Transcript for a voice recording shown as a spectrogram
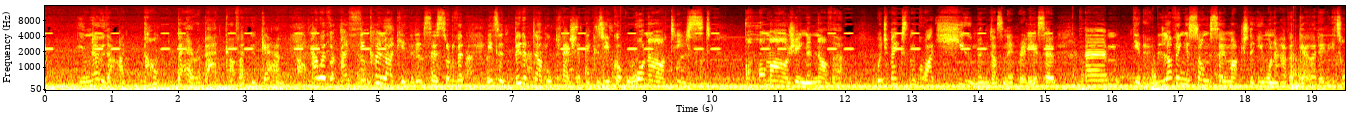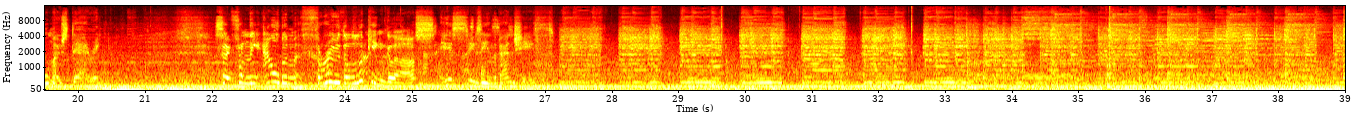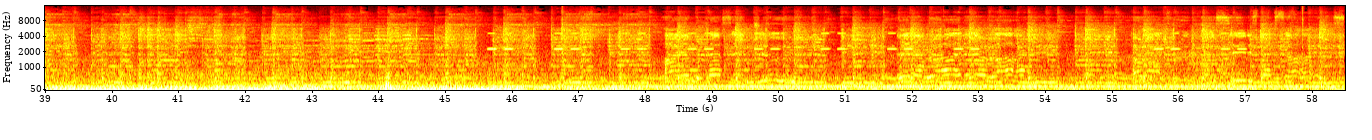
You know that. I can't bear a bad cover. Who can? However, I think I like it that it's a sort of a, it's a bit of double pleasure because you've got one artiste homaging another which makes them quite human, doesn't it, really? So, um, you know, loving a song so much that you want to have a go at it, it's almost daring. So, from the album Through the Looking Glass, here's Siouxsie and the Banshees.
